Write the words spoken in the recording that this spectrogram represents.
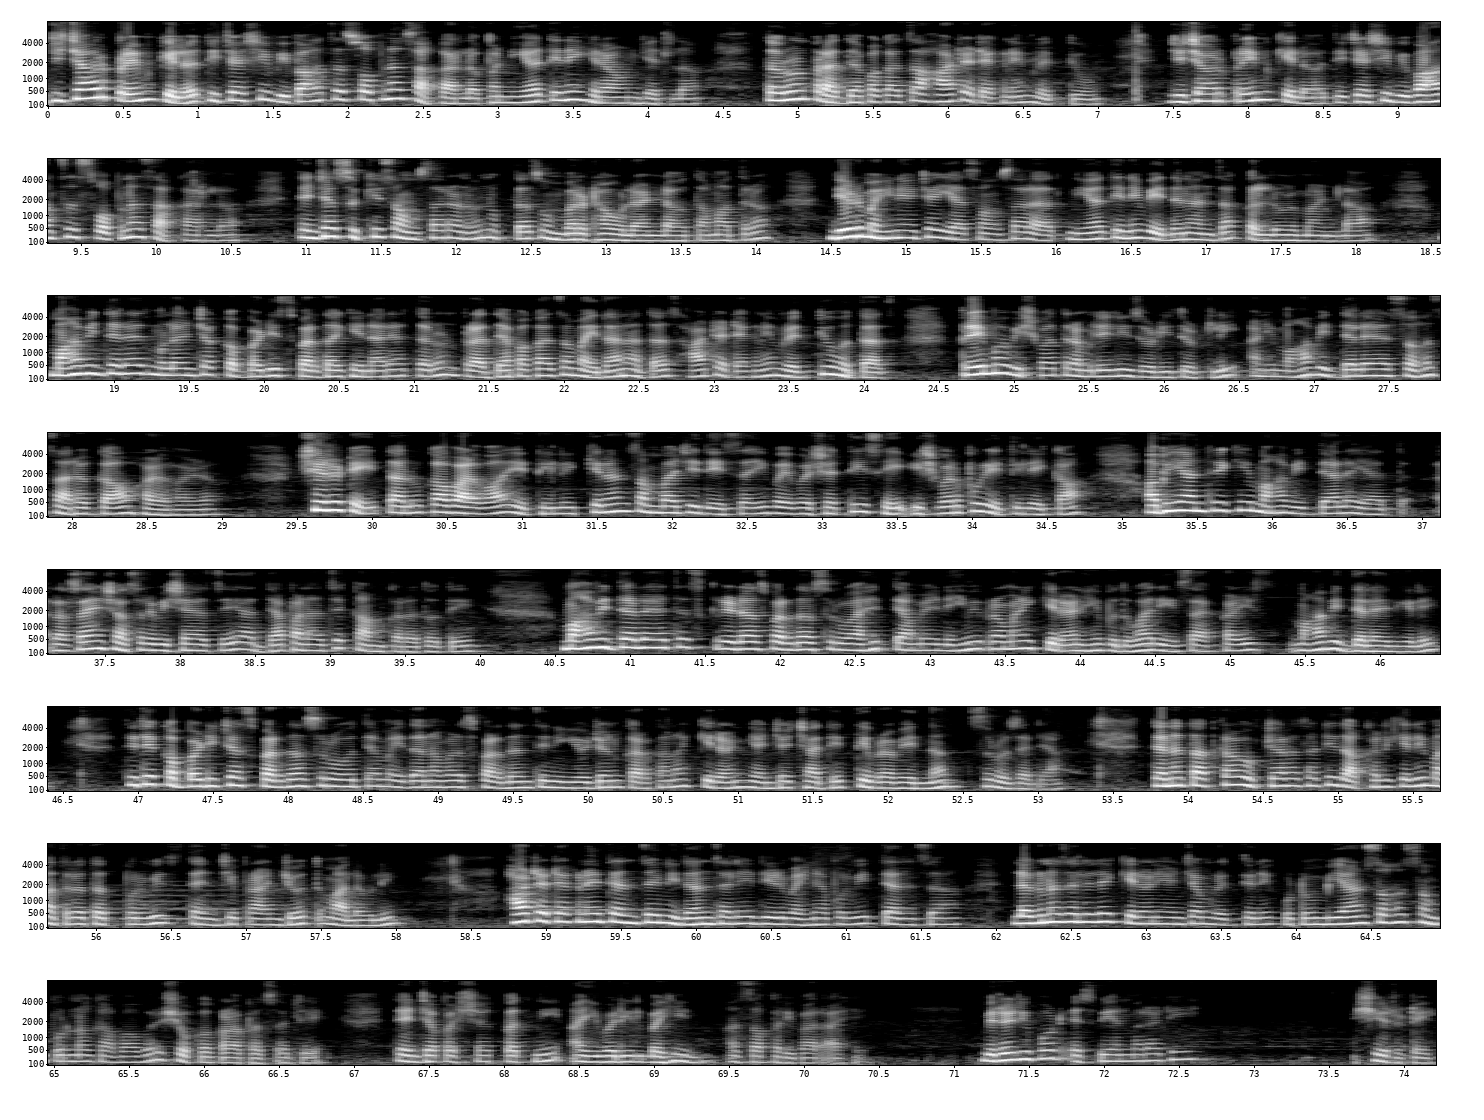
जिच्यावर प्रेम केलं तिच्याशी विवाहाचं स्वप्न साकारलं पण नियतीने हिरावून घेतलं. तरुण प्राध्यापकाचा हार्ट अटॅकने मृत्यू. जिच्यावर प्रेम केलं तिच्याशी विवाहाचं स्वप्न साकारलं. त्यांच्या सुखी संसारानं नुकताच उंबरठा ओलांडला होता. मात्र दीड महिन्याच्या या संसारात नियतीने वेदनांचा कल्लोळ मांडला. महाविद्यालयात मुलांच्या कबड्डी स्पर्धा घेणाऱ्या तरुण प्राध्यापकाचा मैदानातच हार्ट अटॅकने मृत्यू होताच. प्रेमविश्वात रमलेली जोडी तुटली आणि महाविद्यालयासह सारं गाव हळहळलं. शिरटे तालुका वाळवा येथील किरण संभाजी देसाई वय तीस हे ईश्वरपूर येथील एका अभियांत्रिकी महाविद्यालयात रसायनशास्त्र विषयाचे अध्यापनाचे काम करत होते. महाविद्यालयातच क्रीडा स्पर्धा सुरू आहेत त्यामुळे नेहमीप्रमाणे किरण हे बुधवारी सकाळी महाविद्यालयात गेले. तिथे कबड्डीच्या स्पर्धा सुरू होत्या. मैदानावर स्पर्धांचे नियोजन करताना किरण यांच्या छातीत तीव्र वेदना सुरू झाल्या. त्यांना तात्काळ उपचारासाठी दाखल केले मात्र तत्पूर्वीच त्यांची प्राणज्योत मालवली. हार्ट अटॅकने त्यांचे निधन झाले. दीड महिन्यापूर्वी त्यांचा लग्न झालेले किरण यांच्या मृत्यूने कुटुंबियांसह संपूर्ण गावावर शोककळा पसरली. त्यांच्या पश्चात पत्नी आईवडील बहीण असा परिवार आहे. Bureau report S B N Marathi शिरटे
